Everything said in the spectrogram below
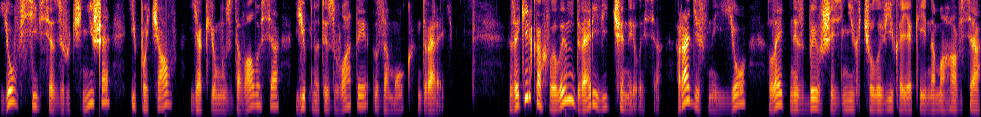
Йов сівся зручніше і почав, як йому здавалося, гіпнотизувати замок дверей. За кілька хвилин двері відчинилися. Радісний Йо, ледь не збивши з ніг чоловіка, який намагався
